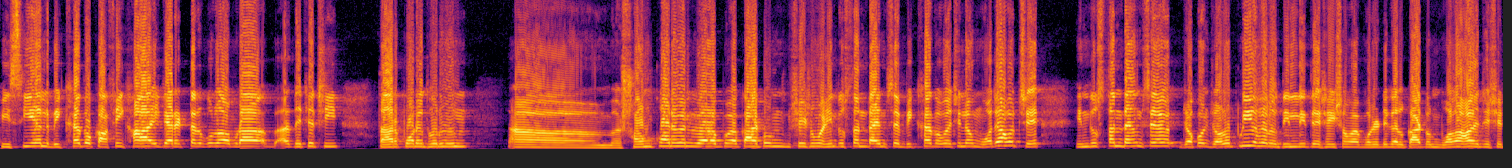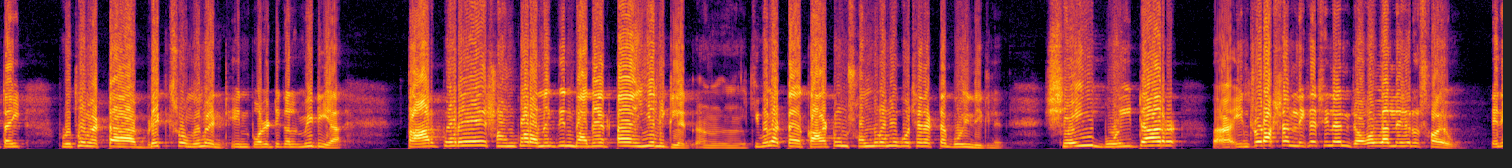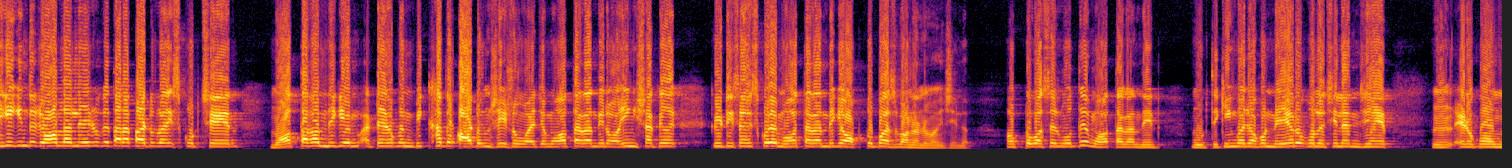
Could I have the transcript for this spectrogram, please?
পিসিএল বিখ্যাত কাফি খা এই ক্যারেক্টারগুলো আমরা দেখেছি। তারপরে ধরুন শঙ্করের কার্টুন সেই সময় হিন্দুস্তান টাইমসে বিখ্যাত হয়েছিল। মজা হচ্ছে, হিন্দুস্তান টাইমসে যখন জনপ্রিয় হলো দিল্লিতে সেই সময় পলিটিক্যাল কার্টুন বলা হয় যে সেটাই প্রথম একটা break through movement in political media তারপরে শঙ্কর অনেকদিন বাদে একটা ইয়ে লিখলেন কি বলে, একটা কার্টুন সংগ্রহ গোছের একটা বই লিখলেন। সেই বইটার ইন্ট্রোডাকশন লিখেছিলেন জওয়াহরলাল নেহেরু স্বয়ং। এদিকে কিন্তু জওয়াহরলাল নেহেরুকে তারা কার্টুনাইজ করছেন। মহাত্মা গান্ধীকে একটা এরকম বিখ্যাত কার্টুন সেই সময় যে মহাত্মা গান্ধীর অহিংসাকে ক্রিটিসাইজ করে মহাত্মা গান্ধীকে অক্টোপাস বানানো হয়েছিল। অক্টোপাসের মধ্যে মহাত্মা গান্ধীর মূর্তি কিংবা যখন নেহেরু বলেছিলেন যে এরকম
